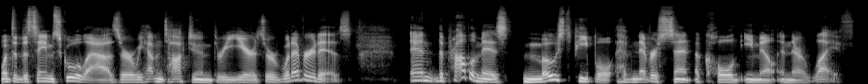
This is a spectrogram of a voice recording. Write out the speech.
went to the same school as, or we haven't talked to in three years, or whatever it is. And the problem is, most people have never sent a cold email in their life.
